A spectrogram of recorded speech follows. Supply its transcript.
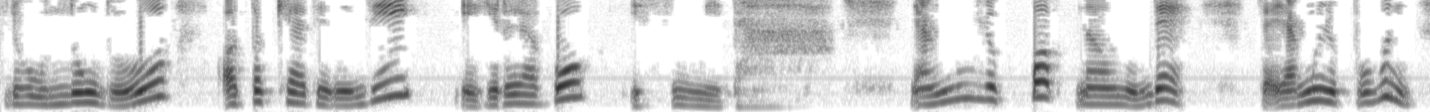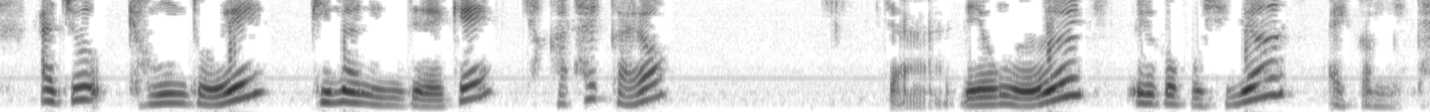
그리고 운동도 어떻게 해야 되는지 얘기를 하고 있습니다. 약물요법 나오는데, 자, 약물요법은 아주 경도의 비만인들에게 적합할까요? 자, 내용을 읽어보시면 알 겁니다.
